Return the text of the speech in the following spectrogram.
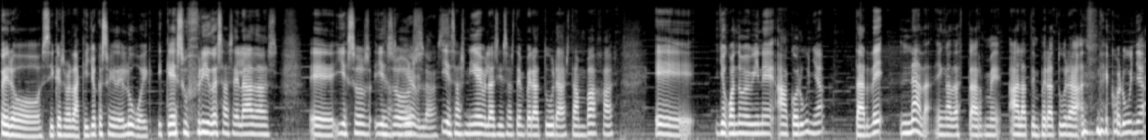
pero sí que es verdad que yo que soy de Lugo y, y que he sufrido esas heladas eh, y esos y Esas esos nieblas. y esas nieblas y esas temperaturas tan bajas, eh, yo cuando me vine a Coruña tardé nada en adaptarme a la temperatura de Coruña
